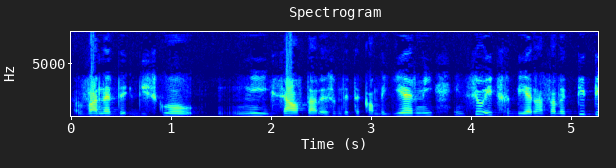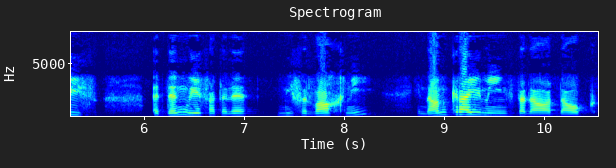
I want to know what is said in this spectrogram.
wanneer die, die skool nie self daar is om dit te kan beheer nie en so iets gebeur dan sal dit tipies 'n ding wees wat hulle nie verwag nie en dan kry jy mense dat daar dalk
